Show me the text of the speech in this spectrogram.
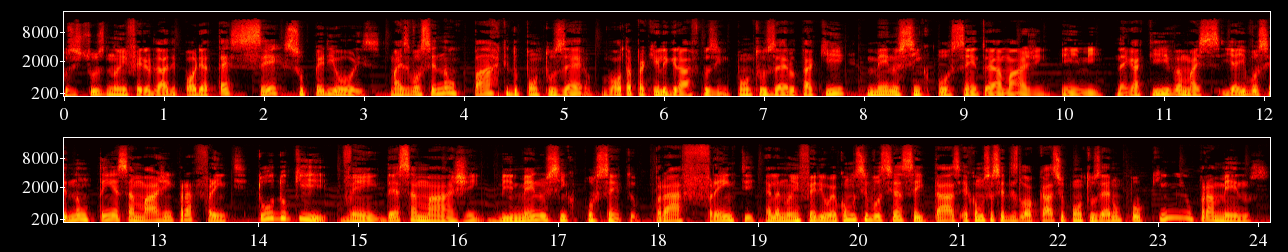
Os estudos de não inferioridade podem até ser superiores, mas você não parte do ponto zero. Volta para aquele gráficozinho. Ponto zero está aqui, menos 5% é a margem M negativa, mas e aí você não tem essa margem para frente. Tudo que vem dessa margem de menos 5% para frente, ela não é inferior. É como se você aceitasse, é como se você deslocasse o ponto zero um pouquinho para menos.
